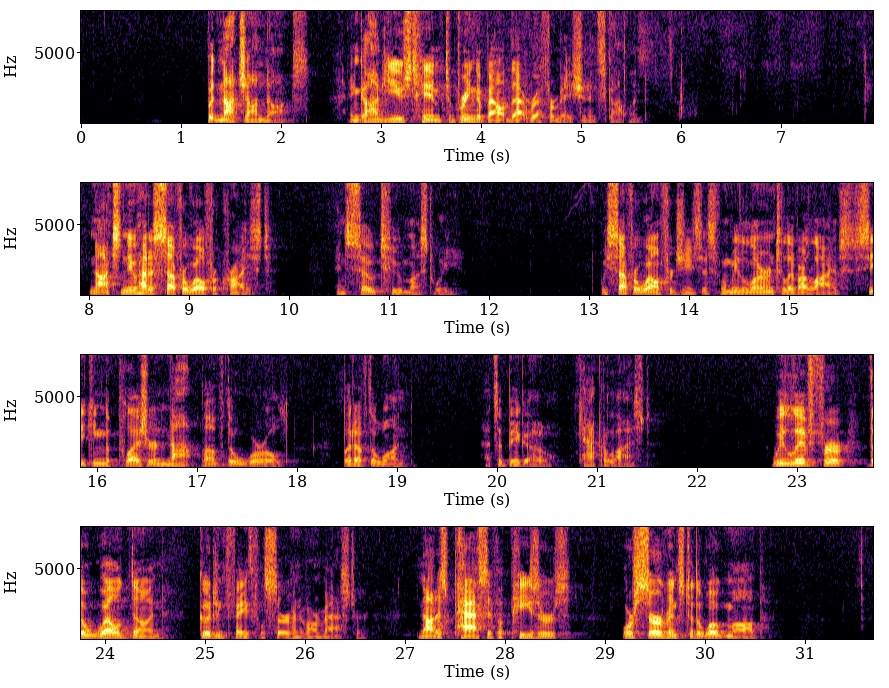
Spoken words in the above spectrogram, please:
But not John Knox. And God used him to bring about that reformation in Scotland. Knox knew how to suffer well for Christ, and so too must we. We suffer well for Jesus when we learn to live our lives seeking the pleasure not of the world, but of the one. That's a big O, capitalized. We live for the well done, good and faithful servant of our Master, not as passive appeasers or servants to the woke mob,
